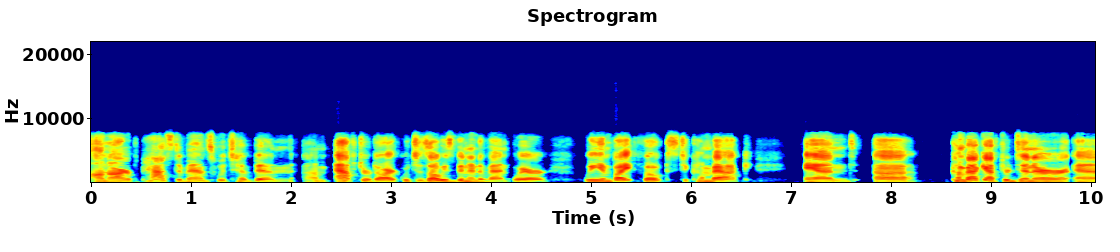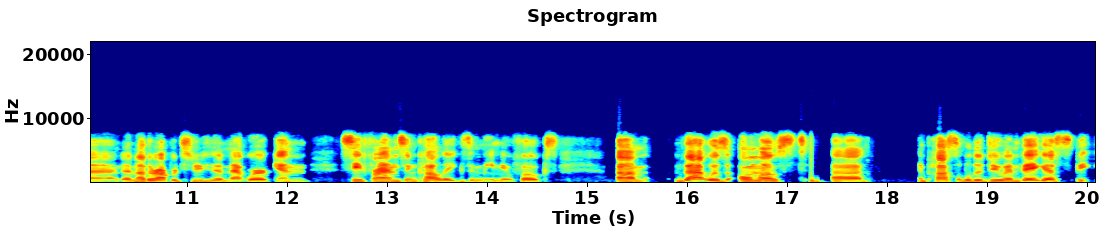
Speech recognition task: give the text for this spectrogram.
on our past events, which have been um, after dark, which has always been an event where we invite folks to come back and uh, come back after dinner and another opportunity to network and see friends and colleagues and meet new folks. um, that was almost uh, impossible to do in Vegas be-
